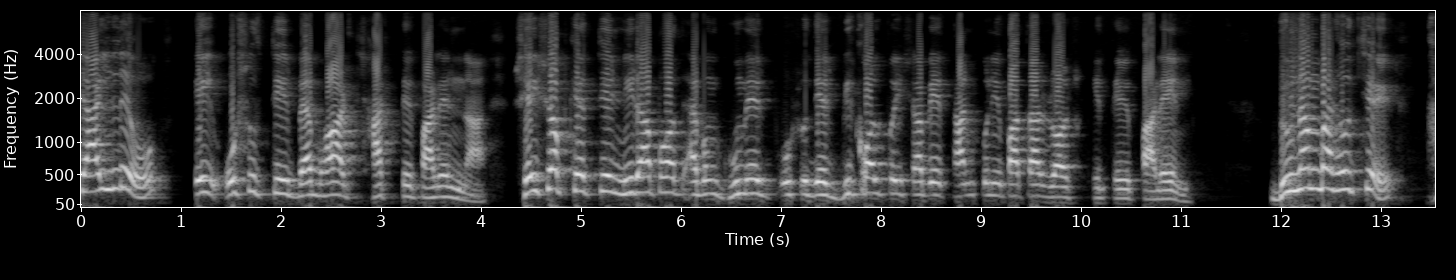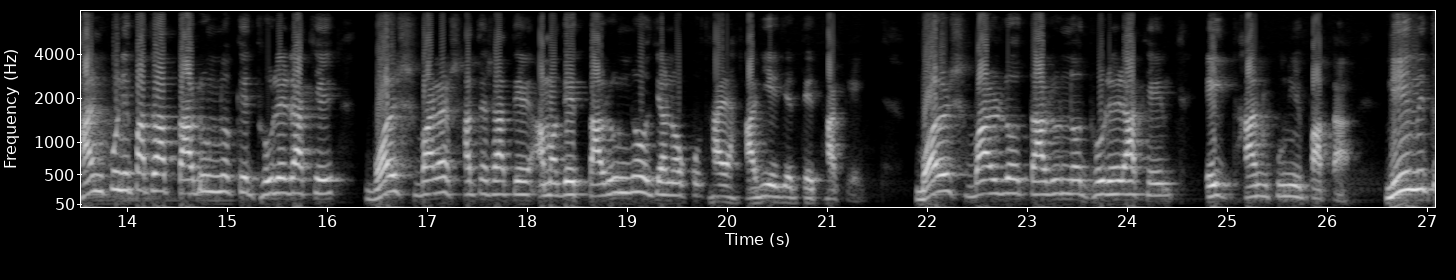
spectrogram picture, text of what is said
চাইলেও এই ওষুধটির ব্যবহার ছাড়তে পারেন না। সেই সব ক্ষেত্রে নিরাপদ এবং ঘুমের ওষুধের বিকল্প হিসাবে থানকুনি পাতার রস খেতে পারেন। দু নাম্বার হচ্ছে, থানকুনি পাতা তারুণ্যকে ধরে রাখে বয়স বাড়ার সাথে সাথে আমাদের তারুণ্য যেন কোথায় হারিয়ে যেতে থাকে। বয়স বাড়লো, তারুণ্য ধরে রাখে এই থানকুনি পাতা। নিয়মিত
